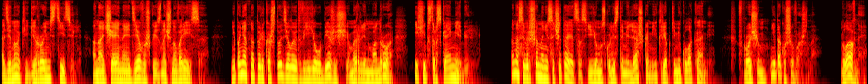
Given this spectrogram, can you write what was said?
одинокий герой-мститель. Она отчаянная девушка из ночного рейса. Непонятно только, что делают в ее убежище Мерлин Монро и хипстерская мебель. Она совершенно не сочетается с ее мускулистыми ляжками и крепкими кулаками. Впрочем, не так уж и важно. Главное,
